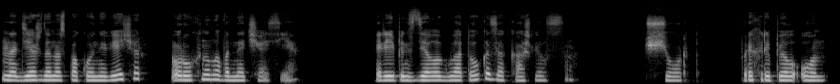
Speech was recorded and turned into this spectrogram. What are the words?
Надежда на спокойный вечер рухнула в одночасье. Репин сделал глоток и закашлялся. «Чёрт!» — прохрипел он.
